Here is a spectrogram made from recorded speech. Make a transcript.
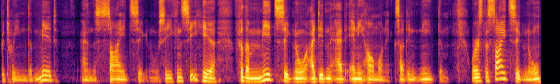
between the mid and the side signal. So you can see here for the mid signal, I didn't add any harmonics, I didn't need them. Whereas the side signal,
